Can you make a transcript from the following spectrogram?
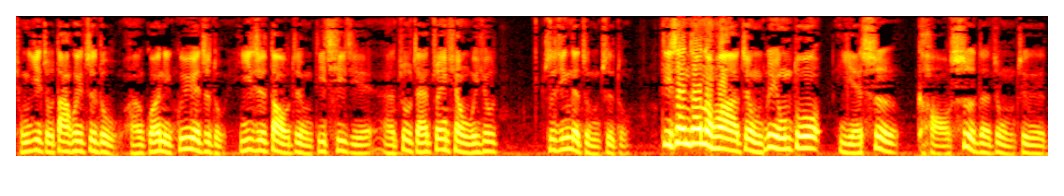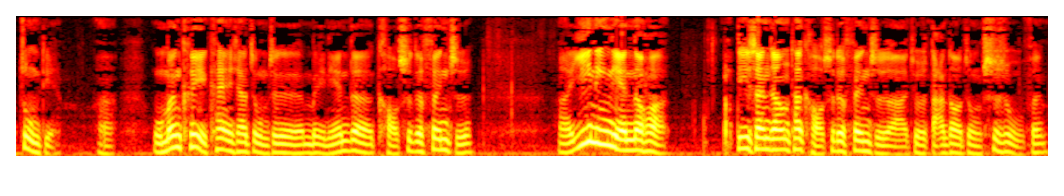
从业主大会制度啊，管理规约制度，一直到这种第七节呃住宅专项维修资金的这种制度。第三章的话，这种内容多，也是考试的这种这个重点啊。我们可以看一下这种这个每年的考试的分值啊。一零年的话，第三章它考试的分值啊，就是达到这种四十五分。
